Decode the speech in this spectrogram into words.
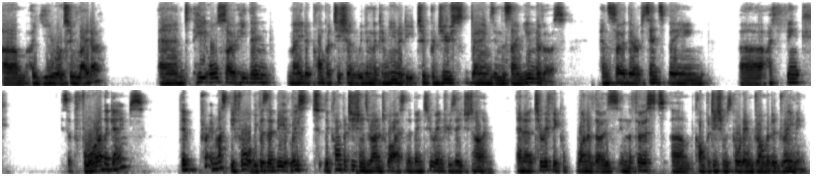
um, a year or two later. And he also he then made a competition within the community to produce games in the same universe. And so there have since been, uh, I think, is it four other games? There, it must be four because there'd be at least the competitions run twice, and there've been two entries each time. And a terrific one of those in the first um, competition was called Andromeda Dreaming.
